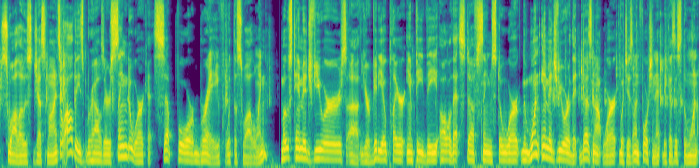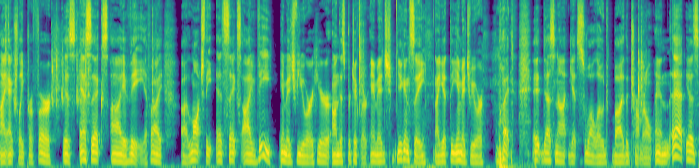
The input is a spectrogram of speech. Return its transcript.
swallows just fine. So all these browsers seem to work except for Brave with the swallowing. Most image viewers, uh, your video player, MPV, all of that stuff seems to work. The one image viewer that does not work, which is unfortunate because it's the one I actually prefer, is SXIV. If I uh, launch the SXIV image viewer here on this particular image, you can see I get the image viewer, but it does not get swallowed by the terminal, and that is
